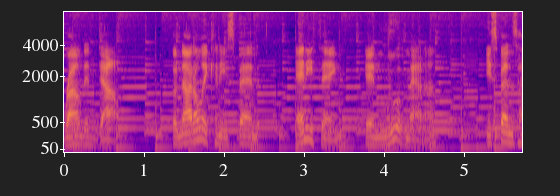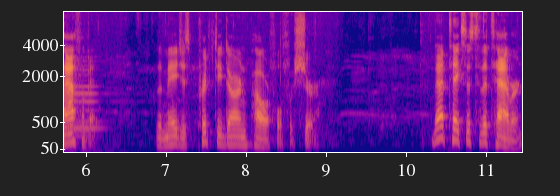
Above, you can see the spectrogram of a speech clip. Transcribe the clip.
rounded down. So not only can he spend anything in lieu of mana, he spends half of it. The mage is pretty darn powerful for sure. That takes us to the tavern.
